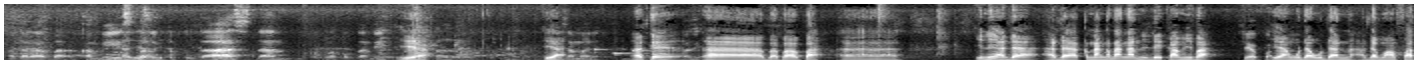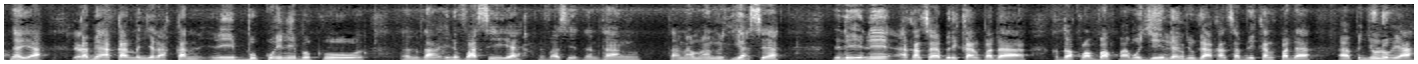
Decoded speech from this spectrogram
antara ba- kami sebagai petugas dan kelompok tani Iya. eh, Ya. Oke, eh, Bapak-bapak, eh, ini ada ada kenang-kenangan di kami, Pak. ya pak Yang mudah-mudahan ada manfaatnya ya. Ya. Kami akan menyerahkan ini buku ini, buku tentang inovasi ya, inovasi tentang tanaman hias ya. Jadi ini akan saya berikan pada ketua kelompok Pak Muji dan juga akan saya berikan pada eh, penyuluh ya,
